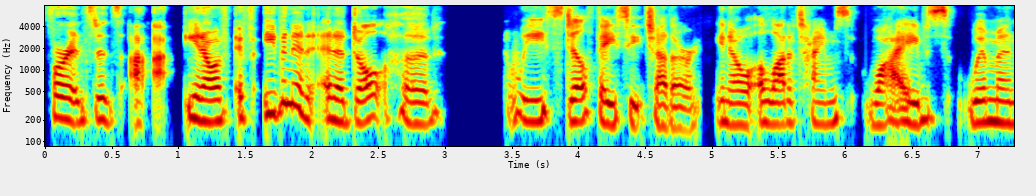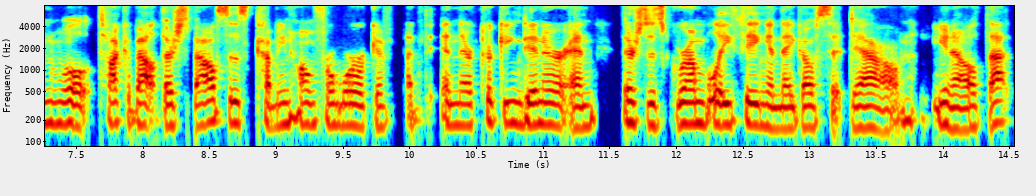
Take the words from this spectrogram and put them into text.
for instance I, you know if, if even in, in adulthood we still face each other. You know, a lot of times wives, women will talk about their spouses coming home from work if, and they're cooking dinner and there's this grumbly thing and they go sit down. You know, that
